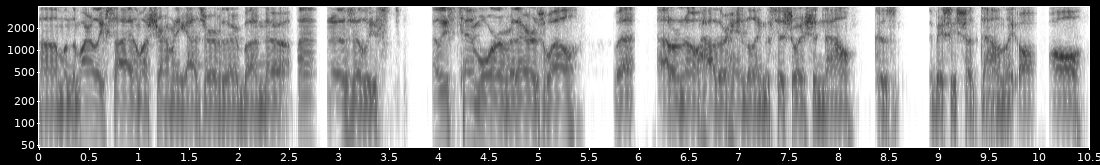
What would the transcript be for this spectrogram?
Um, on the minor league side, I'm not sure how many guys are over there, but I know I know there's at least at least ten more over there as well. But I don't know how they're handling the situation now because they basically shut down like all, all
